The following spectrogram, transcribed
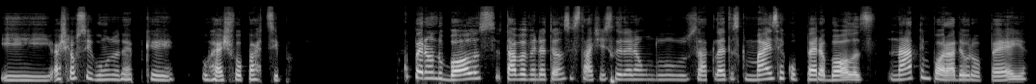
E acho que é o segundo, né? Porque o Rashford participa. Recuperando bolas, eu tava vendo até umas estatísticas, ele era um dos atletas que mais recupera bolas na temporada europeia,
